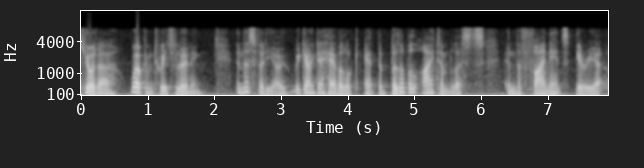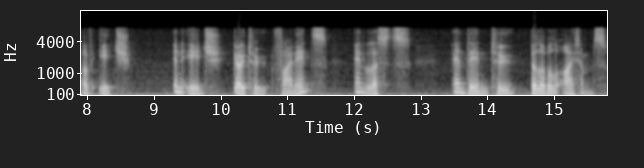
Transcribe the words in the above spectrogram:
Kia ora, welcome to Edge Learning. In this video we're going to have a look at the billable item lists in the finance area of Edge. In Edge go to Finance and Lists and then to Billable Items.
